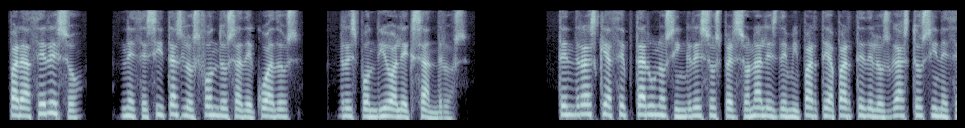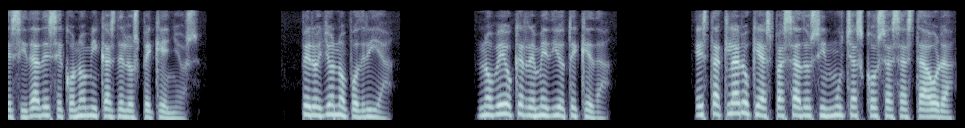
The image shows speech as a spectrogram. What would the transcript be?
Para hacer eso, necesitas los fondos adecuados, respondió Alexandros. Tendrás que aceptar unos ingresos personales de mi parte aparte de los gastos y necesidades económicas de los pequeños. Pero yo no podría. No veo qué remedio te queda. Está claro que has pasado sin muchas cosas hasta ahora,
